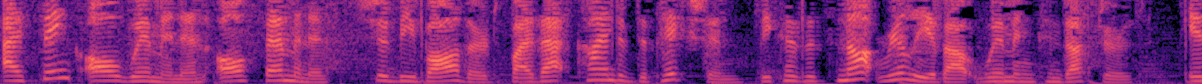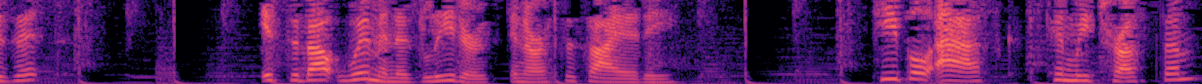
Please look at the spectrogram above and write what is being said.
I think all women and all feminists should be bothered by that kind of depiction because it's not really about women conductors, is it? It's about women as leaders in our society. People ask, can we trust them?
